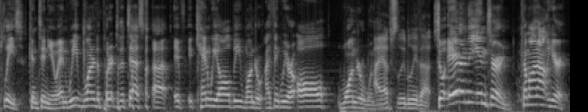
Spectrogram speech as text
please continue. And we wanted to put it to the test. Uh, if can we all be Wonder? I think we are all Wonder Woman. I absolutely believe that. So Aaron the intern, come on out here.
